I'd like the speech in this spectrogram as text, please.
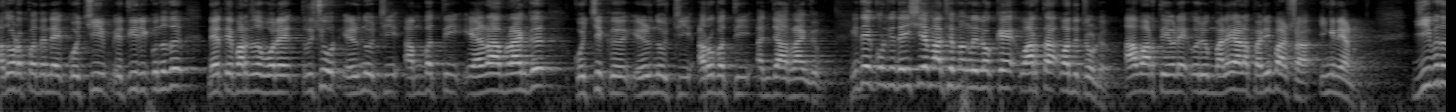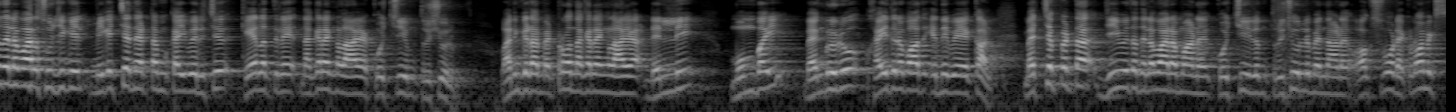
അതോടൊപ്പം തന്നെ കൊച്ചിയും എത്തിയിരിക്കുന്നത്. നേരത്തെ പറഞ്ഞതുപോലെ തൃശ്ശൂർ എഴുന്നൂറ്റി അമ്പത്തി ഏഴാം റാങ്ക് കൊച്ചിക്ക് എഴുന്നൂറ്റി അറുപത്തി അഞ്ചാം റാങ്ക്. ഇതേക്കുറിച്ച് ദേശീയ മാധ്യമങ്ങളിലൊക്കെ വാർത്ത വന്നിട്ടുണ്ട്. ആ വാർത്തയുടെ ഒരു മലയാള പരിഭാഷ ഇങ്ങനെയാണ്. ജീവിത നിലവാര സൂചികയിൽ മികച്ച നേട്ടം കൈവരിച്ച് കേരളത്തിലെ നഗരങ്ങളായ കൊച്ചിയും തൃശ്ശൂരും വൻകിട മെട്രോ നഗരങ്ങളായ ഡൽഹി മുംബൈ ബംഗളൂരു ഹൈദരാബാദ് എന്നിവയേക്കാൾ മെച്ചപ്പെട്ട ജീവിത നിലവാരമാണ് കൊച്ചിയിലും തൃശ്ശൂരിലും എന്നാണ് Oxford Economics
